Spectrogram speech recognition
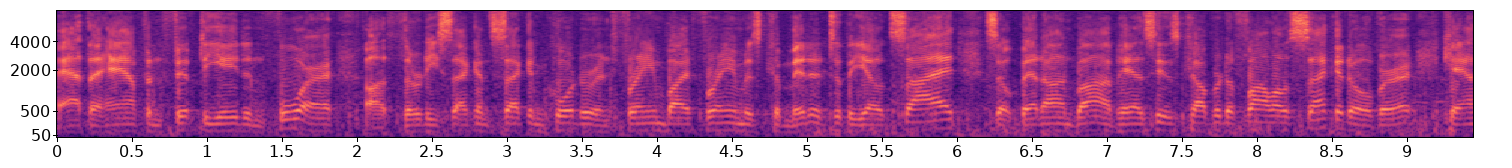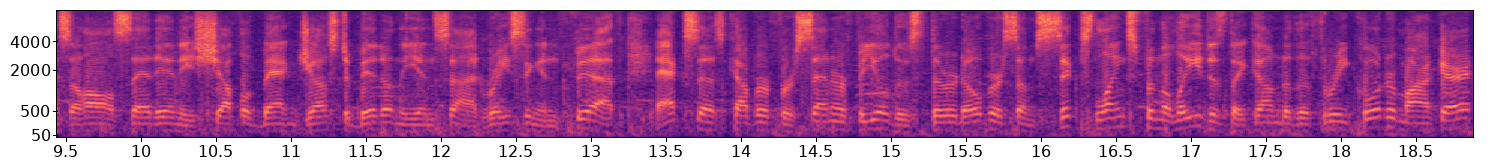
at the half and 58 and 4. A 30 second quarter and frame by frame is committed to the outside. So Bet on Bob has his cover to follow second over. Casa Hall set in. He's shuffled back just a bit on the inside, racing in fifth. Excess cover for center field, who's third over, some six lengths from the lead as they come to the three quarter marker.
